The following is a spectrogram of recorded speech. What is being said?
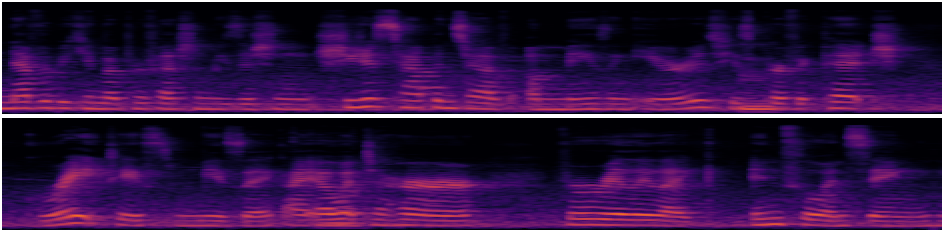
never became a professional musician. She just happens to have amazing ears. Mm. She has perfect pitch, great taste in music. I owe it to her for really like influencing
